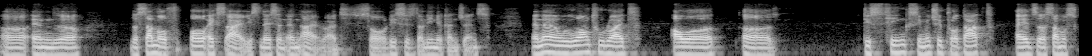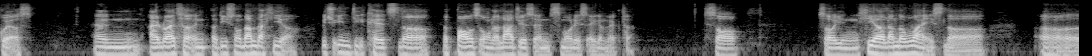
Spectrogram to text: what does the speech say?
uh, and uh, the sum of all xi is less than ni, right? So this is the linear conjoint, and then we want to write our uh, distinct symmetric product as a sum of squares. And I write an additional lambda here, which indicates the, the bounds on the largest and smallest eigenvector. So, so in here, lambda one is the uh,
